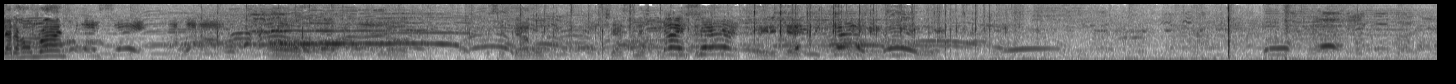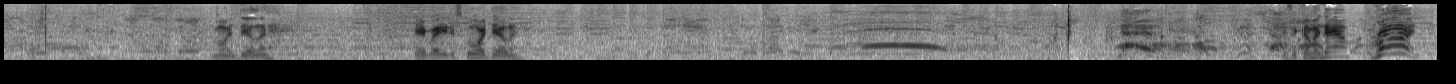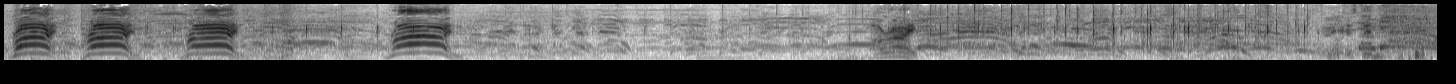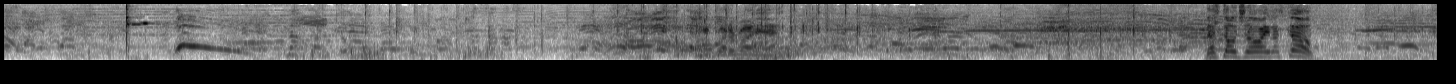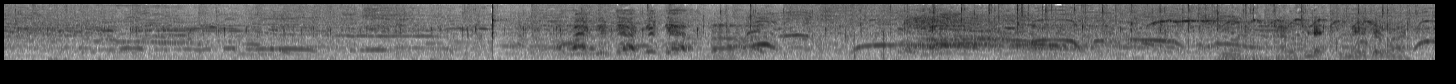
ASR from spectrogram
that a home run? What did I say? Oh. oh. It's a double. Chestnut the Nice to the hit. Way to hit. There we Way to go. get us on the board. Come on, Dylan. They're ready to score, Dylan. Is it coming down? Run! Run! Run! Run! Run! All right. Just didn't. Okay, got to run in. Let's go, Joy. Let's go. All right, get there, get there. Uh, that was it. We made a good run.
